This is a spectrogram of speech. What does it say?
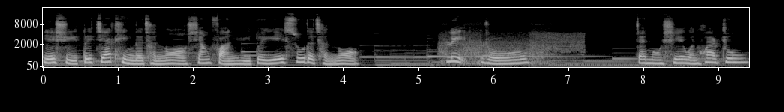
也许对家庭的承诺相反于对耶稣的承诺。例如，在某些文化中，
